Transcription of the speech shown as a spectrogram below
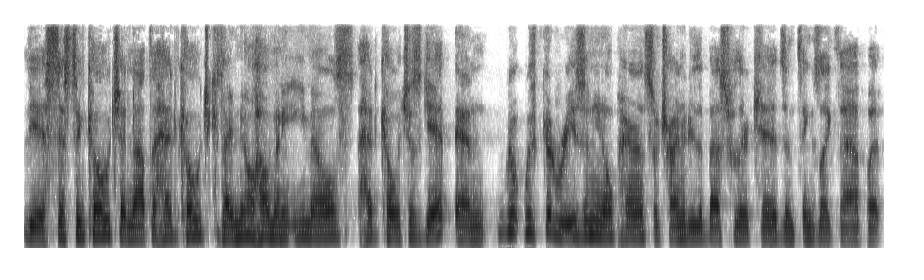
the assistant coach and not the head coach because I know how many emails head coaches get, and with good reason. You know, parents are trying to do the best for their kids and things like that. But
